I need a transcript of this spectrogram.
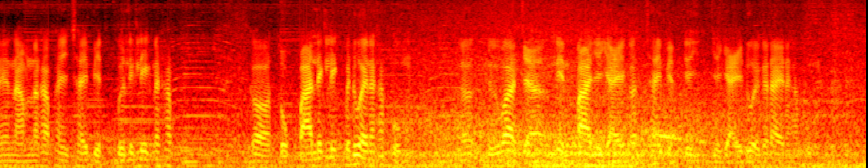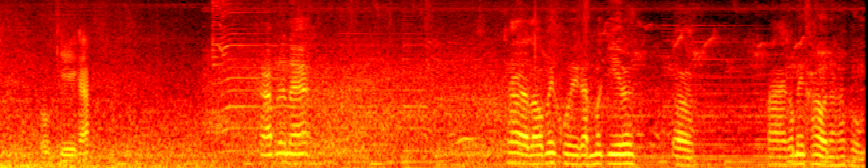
แนะนำนะครับ ให้ใช้เบ็ดเบอร์เล็ก ๆ นะครับ ก็ตกปลาเล็ก ๆ ไปด้วยนะครับ ผมแล้วหรือว่าจะเล่นปลาใหญ่ๆก็ใช้เบ็ดใหญ่ๆด้วยก็ได้นะครับผมโอเคครับ ครับนะนะ ถ้าเราไม่คุยกันเมื่อกี้นะก็ปลาก็ไม่เข้านะครับ ผม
